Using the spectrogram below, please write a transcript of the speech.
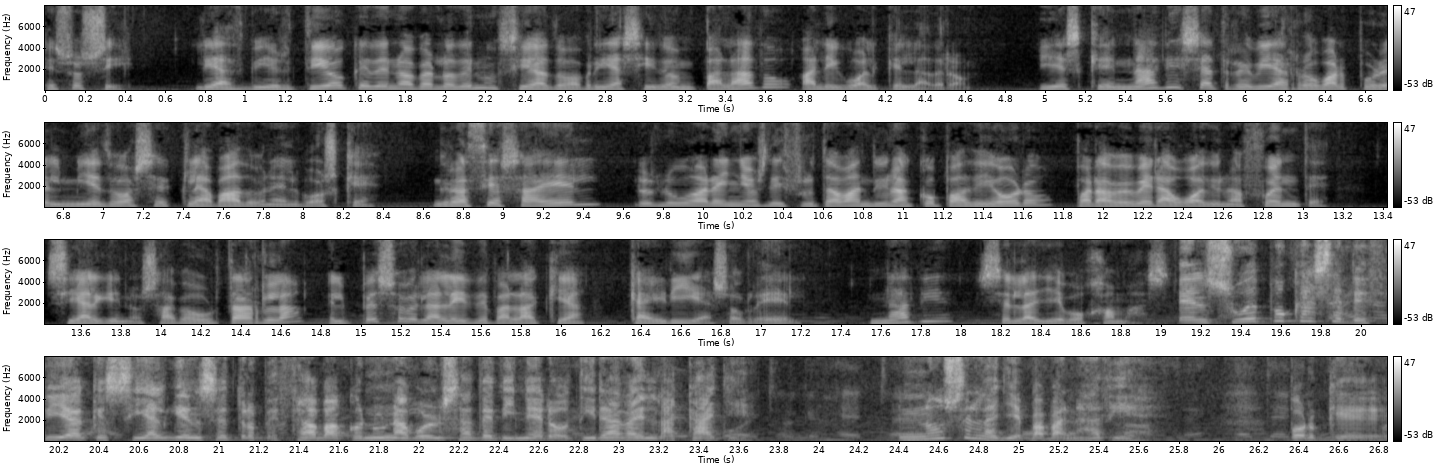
Eso sí, le advirtió que de no haberlo denunciado habría sido empalado al igual que el ladrón. Y es que nadie se atrevía a robar por el miedo a ser clavado en el bosque. Gracias a él, los lugareños disfrutaban de una copa de oro para beber agua de una fuente. Si alguien osaba hurtarla, el peso de la ley de Valaquia caería sobre él. Nadie se la llevó jamás. En su época se decía que si alguien se tropezaba con una bolsa de dinero tirada en la calle, no se la llevaba nadie, porque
